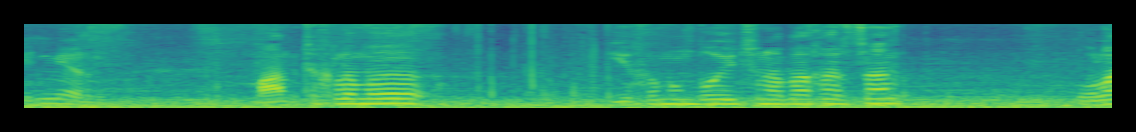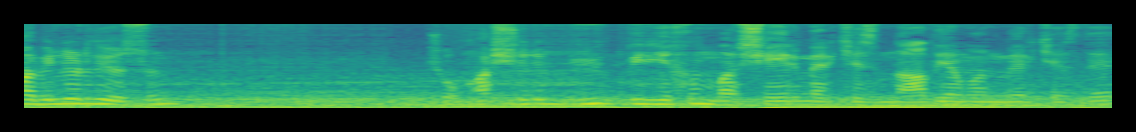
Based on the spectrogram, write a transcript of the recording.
Bilmiyorum. Mantıklı mı? Yıkımın boyutuna bakarsan olabilir diyorsun. Çok aşırı büyük bir yıkım var şehir merkezinde, Adıyaman merkezde.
